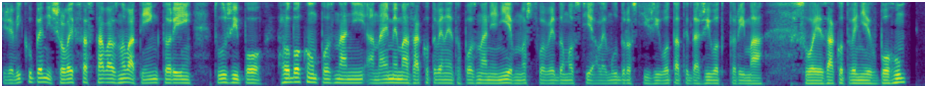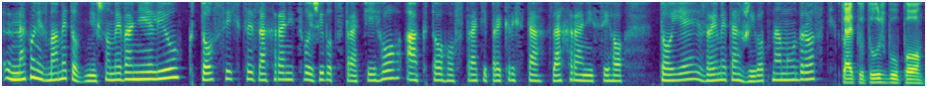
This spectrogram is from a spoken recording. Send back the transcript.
Čiže vykúpený človek sa stáva znova tým, ktorý túži po hlbokom poznaní a najmä má zakotvené to poznanie nie množstvo vedomostí, ale múdrosti života, teda život, ktorý má svoje zakotvenie v Bohu. Nakoniec máme to v dnešnom evanieliu. Kto si chce zachrániť svoj život, stratí ho a kto ho stratí pre Krista, zachráni si ho. To je zrejme tá životná múdrosť. Aj tú túžbu po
